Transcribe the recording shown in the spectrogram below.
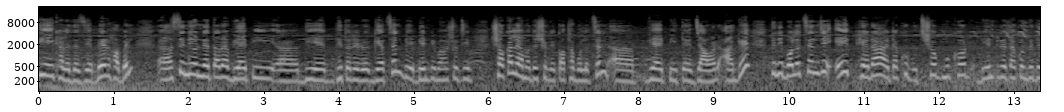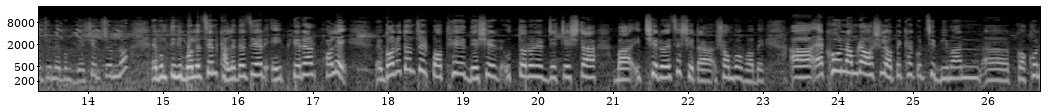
দিয়েই খালেদা জিয়া বের হবেন। সিনিয়র নেতারা ভিআইপি দিয়ে ভেতরে গেছেন বিএনপি মহাসচিব সকালে আমাদের সঙ্গে কথা বলেছেন ভিআইপিতে যাওয়ার আগে। তিনি বলেছেন যে এই ফেরা, এটা খুব উৎসব মুখর বিএনপি নেতাকর্মীদের জন্য এবং দেশের জন্য। এবং তিনি বলেছেন, খালেদা জিয়ার এই ফেরার ফলে গণতন্ত্রের পথে দেশের উত্তরণের যে চেষ্টা বা ইচ্ছে রয়েছে, সেটা সম্ভব হবে। এখন আমরা আসলে অপেক্ষা করছি বিমান কখন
